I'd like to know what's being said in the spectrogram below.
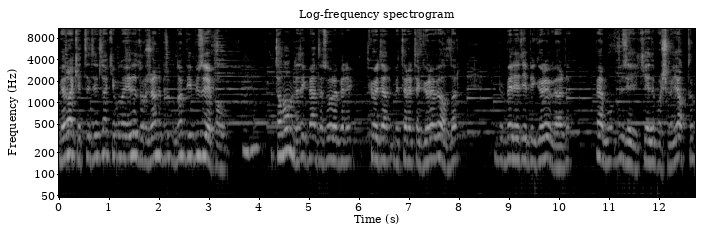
merak etti. Dediler ki buna yeri duracağını biz buna bir müze yapalım. Hı hı. Tamam dedik. Ben de sonra beni köyden veterinerte görevi aldılar. Belediye bir görev verdi. Ben bu müzeyi kendi başıma yaptım.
